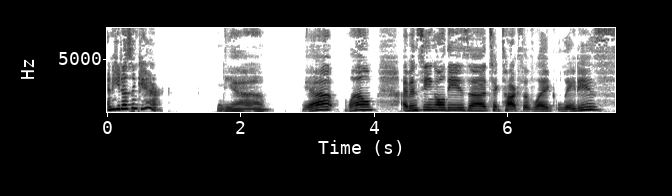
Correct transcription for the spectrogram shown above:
and he doesn't care. Yeah. Yeah. Well, I've been seeing all these uh TikToks of like, ladies,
